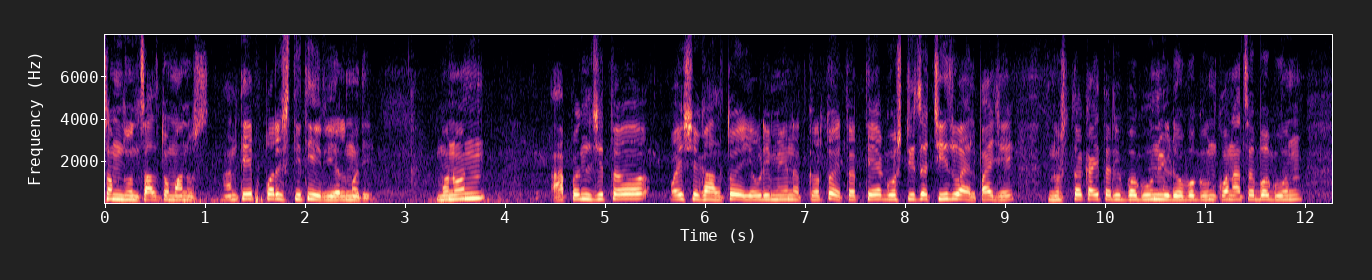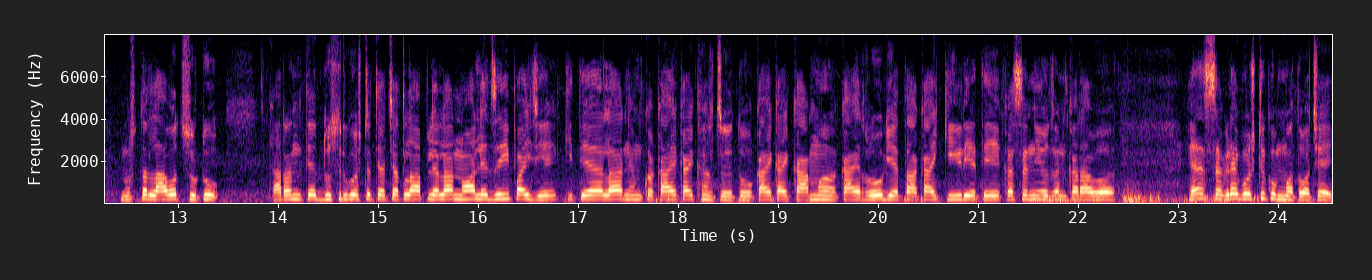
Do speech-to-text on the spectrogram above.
समजून चालतो माणूस. आणि ते परिस्थिती आहे रिअलमध्ये म्हणून आपण जिथं पैसे घालतो आहे एवढी मेहनत करतो आहे तर त्या गोष्टीचं चीज व्हायला पाहिजे. नुसतं काहीतरी बघून व्हिडिओ बघून कोणाचं बघून नुसतं लावत सुटू. कारण ते दुसरी गोष्ट त्याच्यातलं आपल्याला नॉलेजही पाहिजे की त्याला नेमकं काय काय खर्च येतो काय काय कामं काय रोग येता काय कीड येते कसं नियोजन करावं ह्या सगळ्या गोष्टी खूप महत्त्वाच्या आहे.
